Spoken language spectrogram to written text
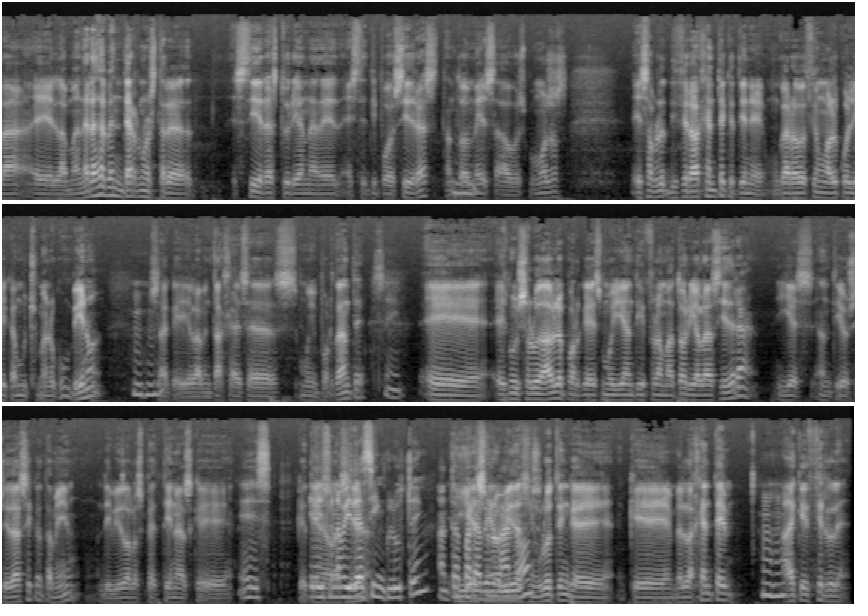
la, eh, la manera de vender nuestra sidra asturiana de este tipo de sidras, tanto de mesa o espumosas, es decir a la gente que tiene una graduación alcohólica mucho menor que un vino, o sea que la ventaja esa es muy importante. Sí. Eh, es muy saludable porque es muy antiinflamatoria la sidra y es antioxidásica también, debido a las pectinas que, Es, que tiene es una la bebida sidra. sin gluten, apta y para es una veganos. bebida sin gluten que, que la gente, Ujú. hay que decirle,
